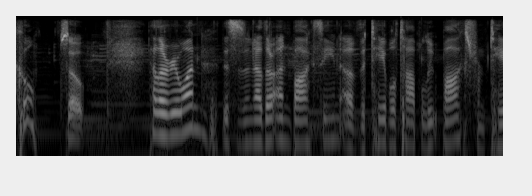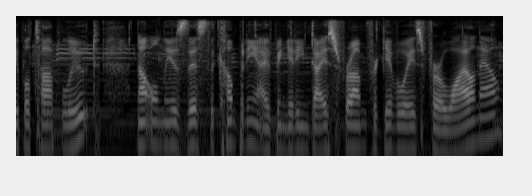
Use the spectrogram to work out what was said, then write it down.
Cool. So, hello everyone. This is another unboxing of the Tabletop Loot Box from Tabletop Loot. Not only is this the company I've been getting dice from for giveaways for a while now,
